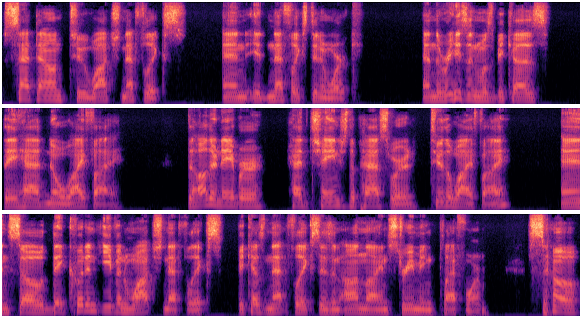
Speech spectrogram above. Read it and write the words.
sat down to watch Netflix and it Netflix didn't work. And the reason was because they had no Wi-Fi. The other neighbor had changed the password to the Wi-Fi. And so they couldn't even watch Netflix because Netflix is an online streaming platform. So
